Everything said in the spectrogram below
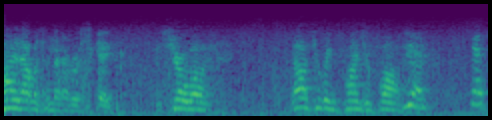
Why, that was a narrow escape. It sure was. Now see if we can find your father. Yes, yes.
